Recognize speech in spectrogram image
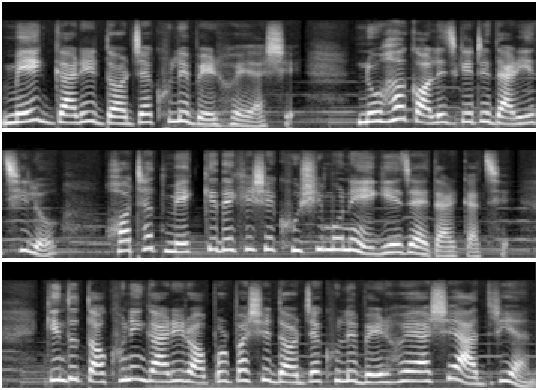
মেঘ গাড়ির দরজা খুলে বের হয়ে আসে। নোহা কলেজ গেটে দাঁড়িয়েছিল, হঠাৎ মেঘকে দেখে সে খুশি মনে এগিয়ে যায় তার কাছে। কিন্তু তখনই গাড়ির অপর পাশের দরজা খুলে বের হয়ে আসে আদ্রিয়ান।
